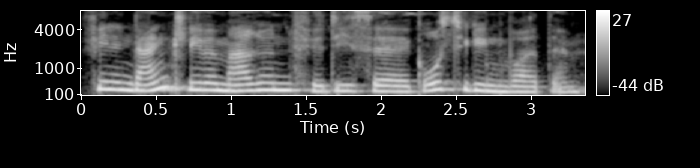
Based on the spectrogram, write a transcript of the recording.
Vielen Dank, liebe Marion, für diese großzügigen Worte.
